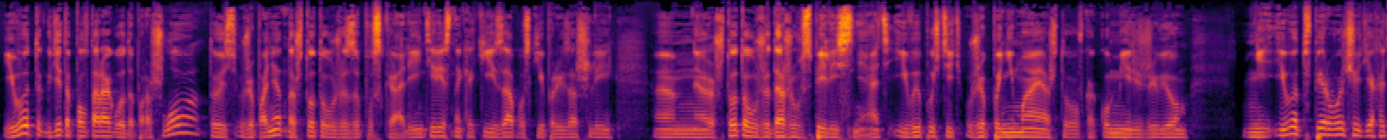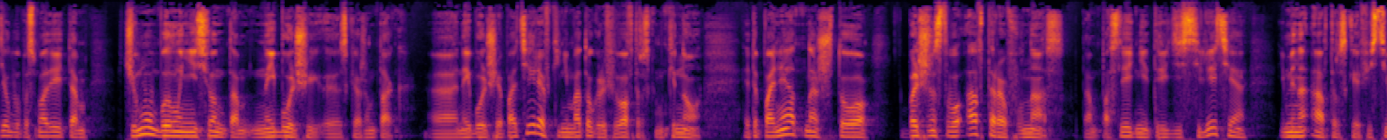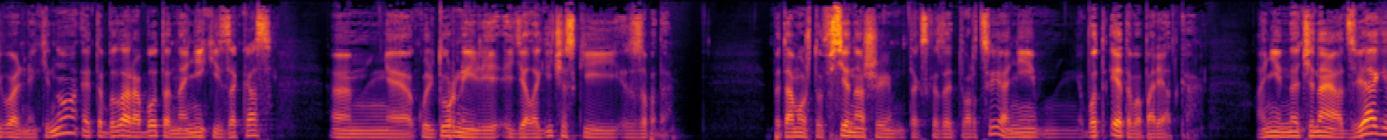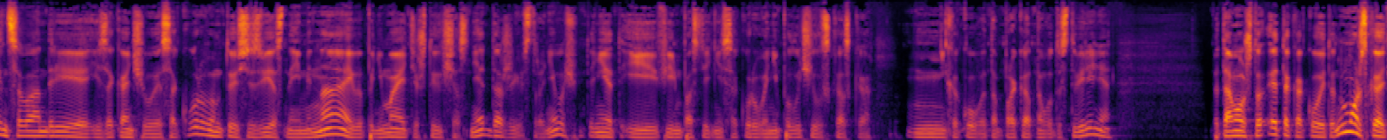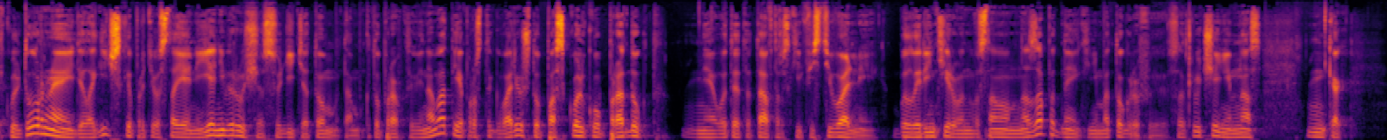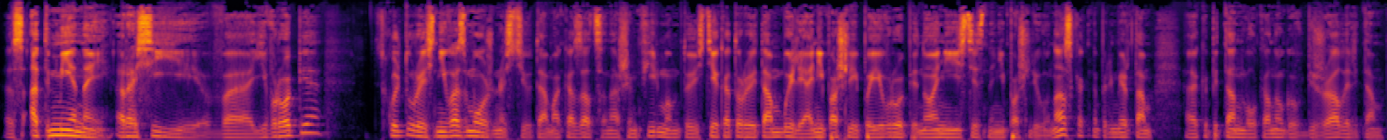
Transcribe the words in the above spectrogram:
И вот где-то полтора года прошло, то есть уже понятно, что-то уже запускали. Интересно, какие запуски произошли. Эм, что-то уже даже успели снять и выпустить, уже понимая, что в каком мире живем – и вот в первую очередь я хотел бы посмотреть там, чему был нанесен там наибольший, э, скажем так, э, наибольшая потеря в кинематографе, в авторском кино. Это понятно, что большинство авторов у нас, там последние три десятилетия, именно авторское фестивальное кино, это была работа на некий заказ эм, э, культурный или идеологический Запада. Потому что все наши, так сказать, творцы, они вот этого порядка – они, начиная от Звягинцева Андрея и заканчивая Сакуровым, то есть известные имена, и вы понимаете, что их сейчас нет даже, и в стране, в общем-то, нет, и фильм «Последний Сакурова» не получил сказка никакого там прокатного удостоверения, потому что это какое-то, ну, можно сказать, культурное, идеологическое противостояние. Я не беру сейчас судить о том, там, кто прав, кто виноват, я просто говорю, что поскольку продукт, э, вот этот авторский, фестивальный, был ориентирован в основном на западные кинематографы, с отключением нас, как с отменой России в Европе, с культурой, с невозможностью там оказаться нашим фильмом, то есть те, которые там были, они пошли по Европе, но они, естественно, не пошли у нас, как, например, там э, капитан Волконогов бежал или там,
